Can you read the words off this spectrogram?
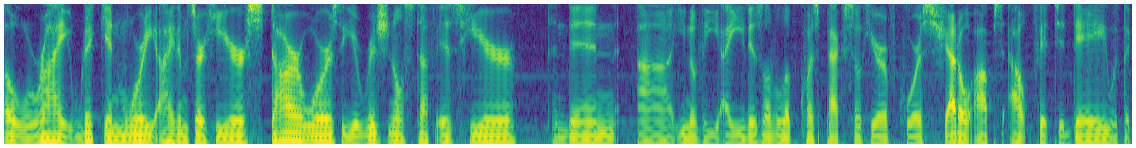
Oh, right. Rick and Morty items are here. Star Wars, the original stuff is here. And then, uh, you know, the Aida's level up quest pack still here, of course. Shadow Ops outfit today with the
